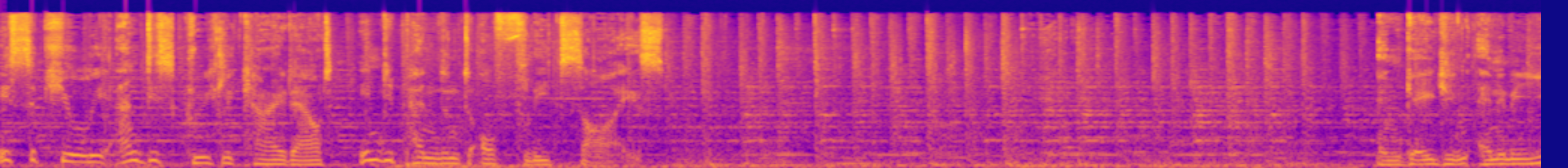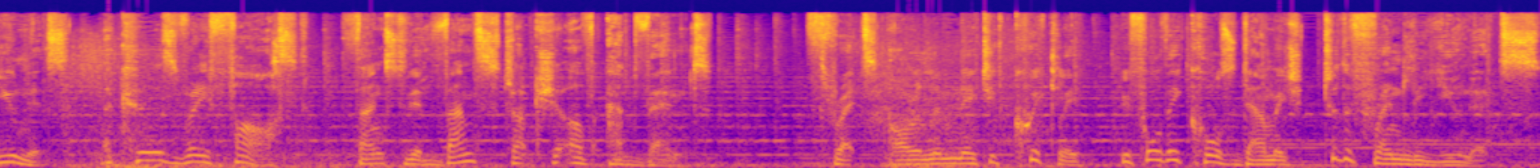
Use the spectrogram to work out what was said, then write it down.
is securely and discreetly carried out independent of fleet size. Engaging enemy units occurs very fast thanks to the advanced structure of Advent. Threats are eliminated quickly before they cause damage to the friendly units.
